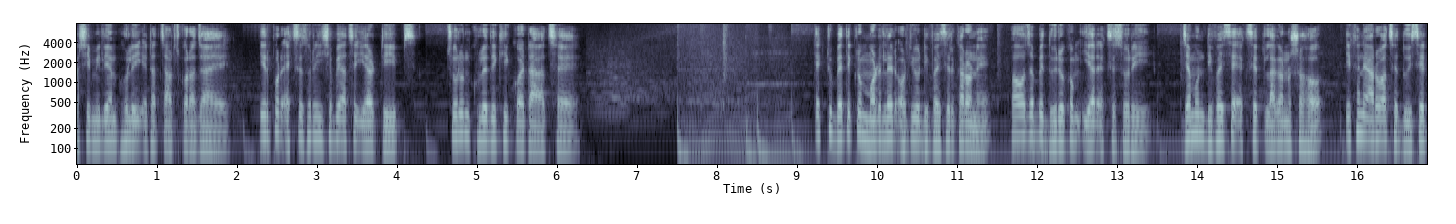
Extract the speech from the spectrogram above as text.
আশি মিলিয়াম হলেই এটা চার্জ করা যায়। এরপর অ্যাক্সেসরি হিসেবে আছে ইয়ার টিপস চলুন খুলে দেখি কয়টা আছে। একটু ব্যতিক্রম মডেলের অডিও ডিভাইসের কারণে পাওয়া যাবে দুই রকম ইয়ার অ্যাক্সেসরি যেমন ডিভাইসে এক সেট লাগানো সহ, এখানে আরও আছে দুই সেট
